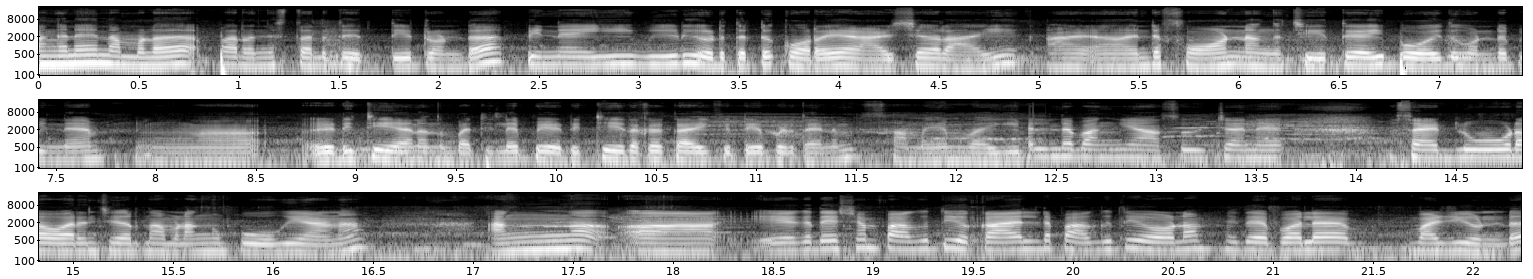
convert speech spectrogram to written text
അങ്ങനെ നമ്മൾ പറഞ്ഞ സ്ഥലത്ത് എത്തിയിട്ടുണ്ട്. പിന്നെ ഈ വീഡിയോ എടുത്തിട്ട് കുറേ ആഴ്ചകളായി. എന്റെ ഫോൺ അങ്ങ് ചീത്തയായി പോയത് കൊണ്ട് പിന്നെ എഡിറ്റ് ചെയ്യാനൊന്നും പറ്റില്ല. ഇപ്പോൾ എഡിറ്റ് ചെയ്തൊക്കെ കൈ കിട്ടിയപ്പോഴത്തേനും സമയം വൈകി. അതിന്റെ ഭംഗി ആസ്വദിച്ച് അതിന്റെ സൈഡിലൂടെ ഓരം ചേർന്ന് നമ്മളങ്ങ് പോവുകയാണ്. അങ്ങ് ഏകദേശം പകുതിയോ കായലിന്റെ പകുതിയോളം ഇതേപോലെ വഴിയുണ്ട്.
